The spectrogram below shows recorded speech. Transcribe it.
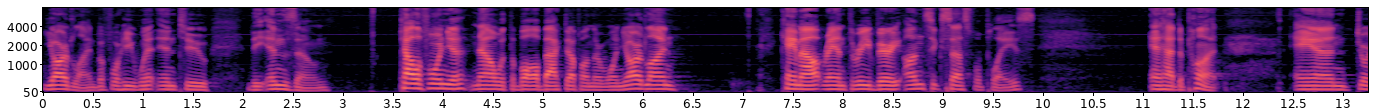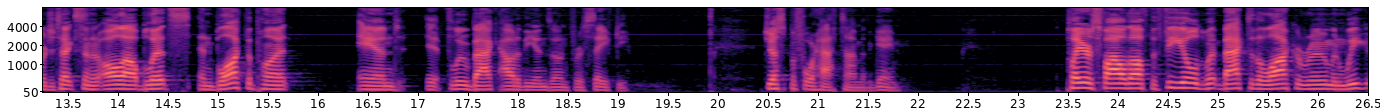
yard line, before he went into the end zone. California, now with the ball backed up on their one yard line, came out, ran three very unsuccessful plays, and had to punt. And Georgia Tech sent an all out blitz and blocked the punt, and it flew back out of the end zone for safety just before halftime of the game. Players filed off the field, went back to the locker room, and we,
